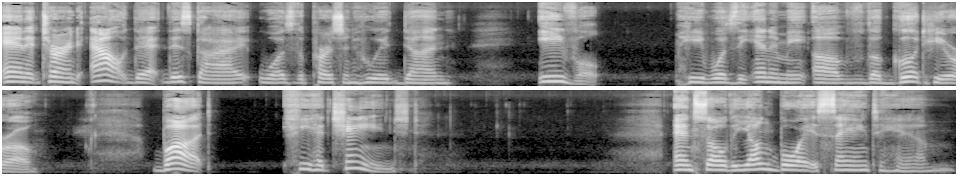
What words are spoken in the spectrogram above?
And it turned out that this guy was the person who had done evil. He was the enemy of the good hero. But he had changed. And so the young boy is saying to him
